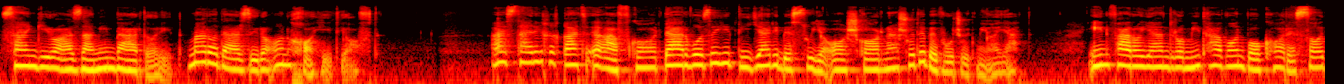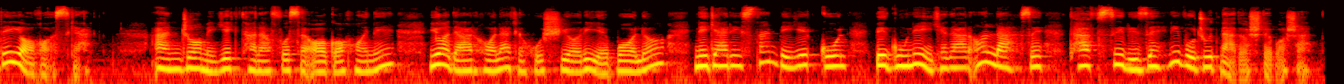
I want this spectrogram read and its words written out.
سنگی را از زمین بردارید مرا در زیر آن خواهید یافت. از طریق قطع افکار دروازه دیگری به سوی آشکار نشده به وجود می آید. این فرایند را می توان با کار ساده آغاز کرد. انجام یک تنفس آگاهانه یا در حالت هوشیاری بالا نگریستن به یک گل به گونه ای که در آن لحظه تفسیری ذهنی وجود نداشته باشد.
